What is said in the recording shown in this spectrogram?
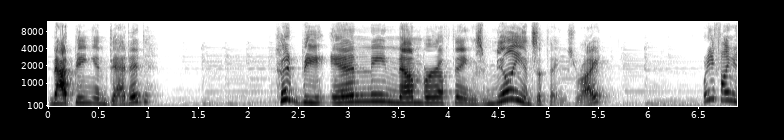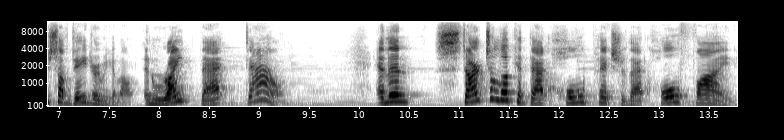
Not being indebted? Could be any number of things, millions of things, right? What do you find yourself daydreaming about? And write that down. And then start to look at that whole picture, that whole find,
